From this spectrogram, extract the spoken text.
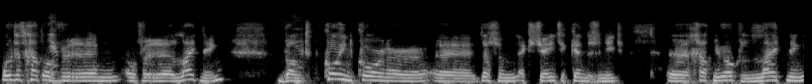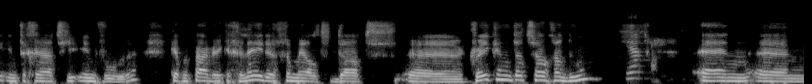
Oh, dat gaat Ja. over, ehm, over Lightning. Want Coin Corner, dat is een exchange, ik kende ze niet, gaat nu ook Lightning-integratie invoeren. Ik heb een paar weken geleden gemeld dat Kraken dat zou gaan doen. Ja. En ehm,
